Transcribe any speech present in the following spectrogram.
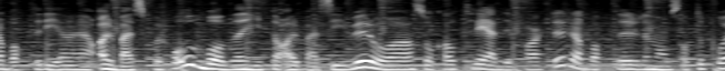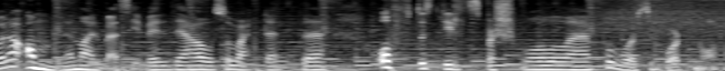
rabatter i arbeidsforhold, både gitt av arbeidsgiver og av såkalt tredjeparter. Rabatter den ansatte får av andre enn arbeidsgiver. Det har også vært et ofte stilt spørsmål på vår support nå.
